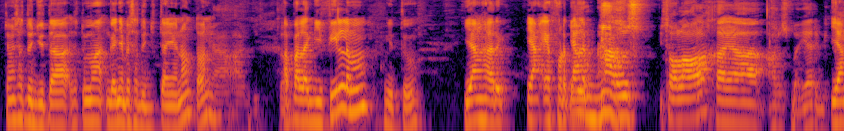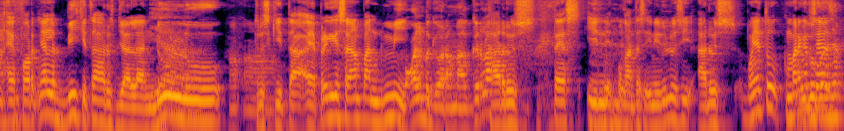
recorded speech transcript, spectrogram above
cuma satu juta, cuma nggak nyampe satu juta yang nonton. Ya, gitu. Apalagi film gitu, yang hari, yang effortnya Yang lebih, harus seolah-olah kayak harus bayar gitu. yang effortnya lebih kita harus jalan Iya. dulu, Heeh. terus kita, eh apalagi sekarang pandemi, Pokoknya bagi orang mager lah. harus tes ini bukan tes ini dulu sih harus pokoknya tuh kemarin kan saya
